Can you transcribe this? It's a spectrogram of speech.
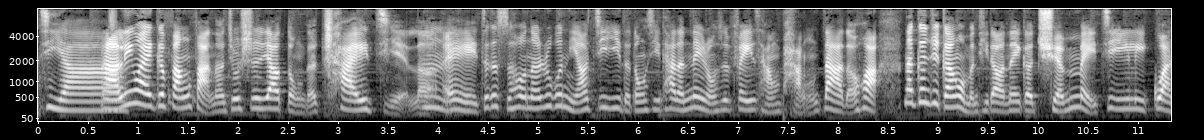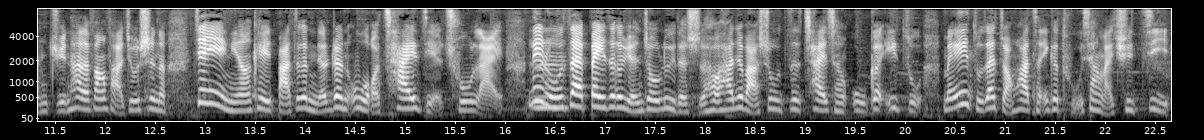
记啊。那另外一个方法呢，就是要懂得拆解了。哎，这个时候呢，如果你要记忆的东西，它的内容是非常庞大的话，那根据刚刚我们提到的那个全美记忆力冠军，他的方法就是呢，建议你呢可以把这个你的任务哦拆解出来。例如在背这个圆周率的时候，他就把数字拆成五个一组，每一组再转化成一个图像来去记。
